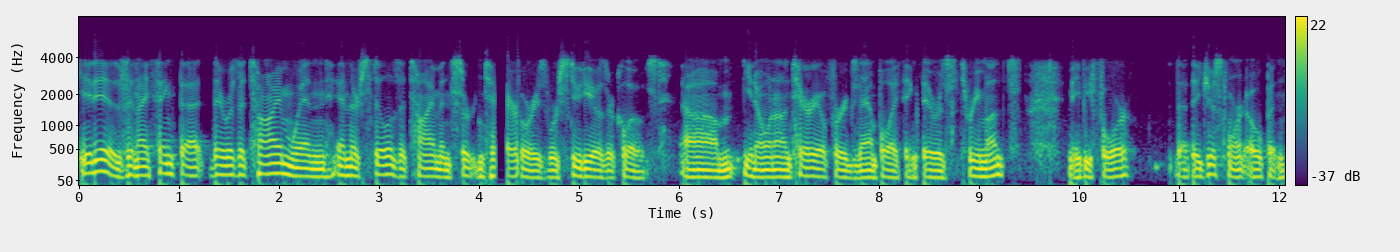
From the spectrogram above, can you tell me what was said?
It is, and I think that there was a time when, and there still is a time in certain territories where studios are closed. Um, you know, in Ontario, for example, I think there was three months, maybe four, that they just weren't open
